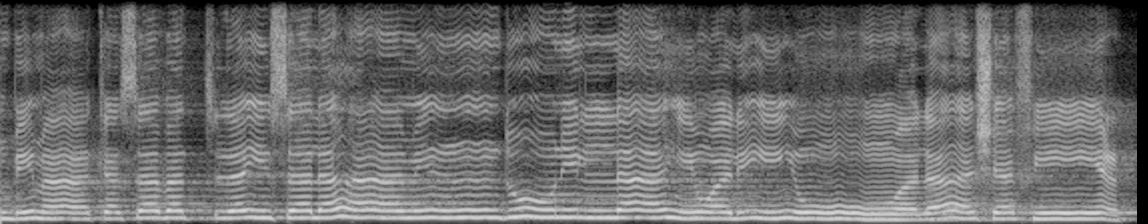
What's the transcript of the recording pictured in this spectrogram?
بما كسبت ليس لها من دون الله ولي ولا شفيع.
